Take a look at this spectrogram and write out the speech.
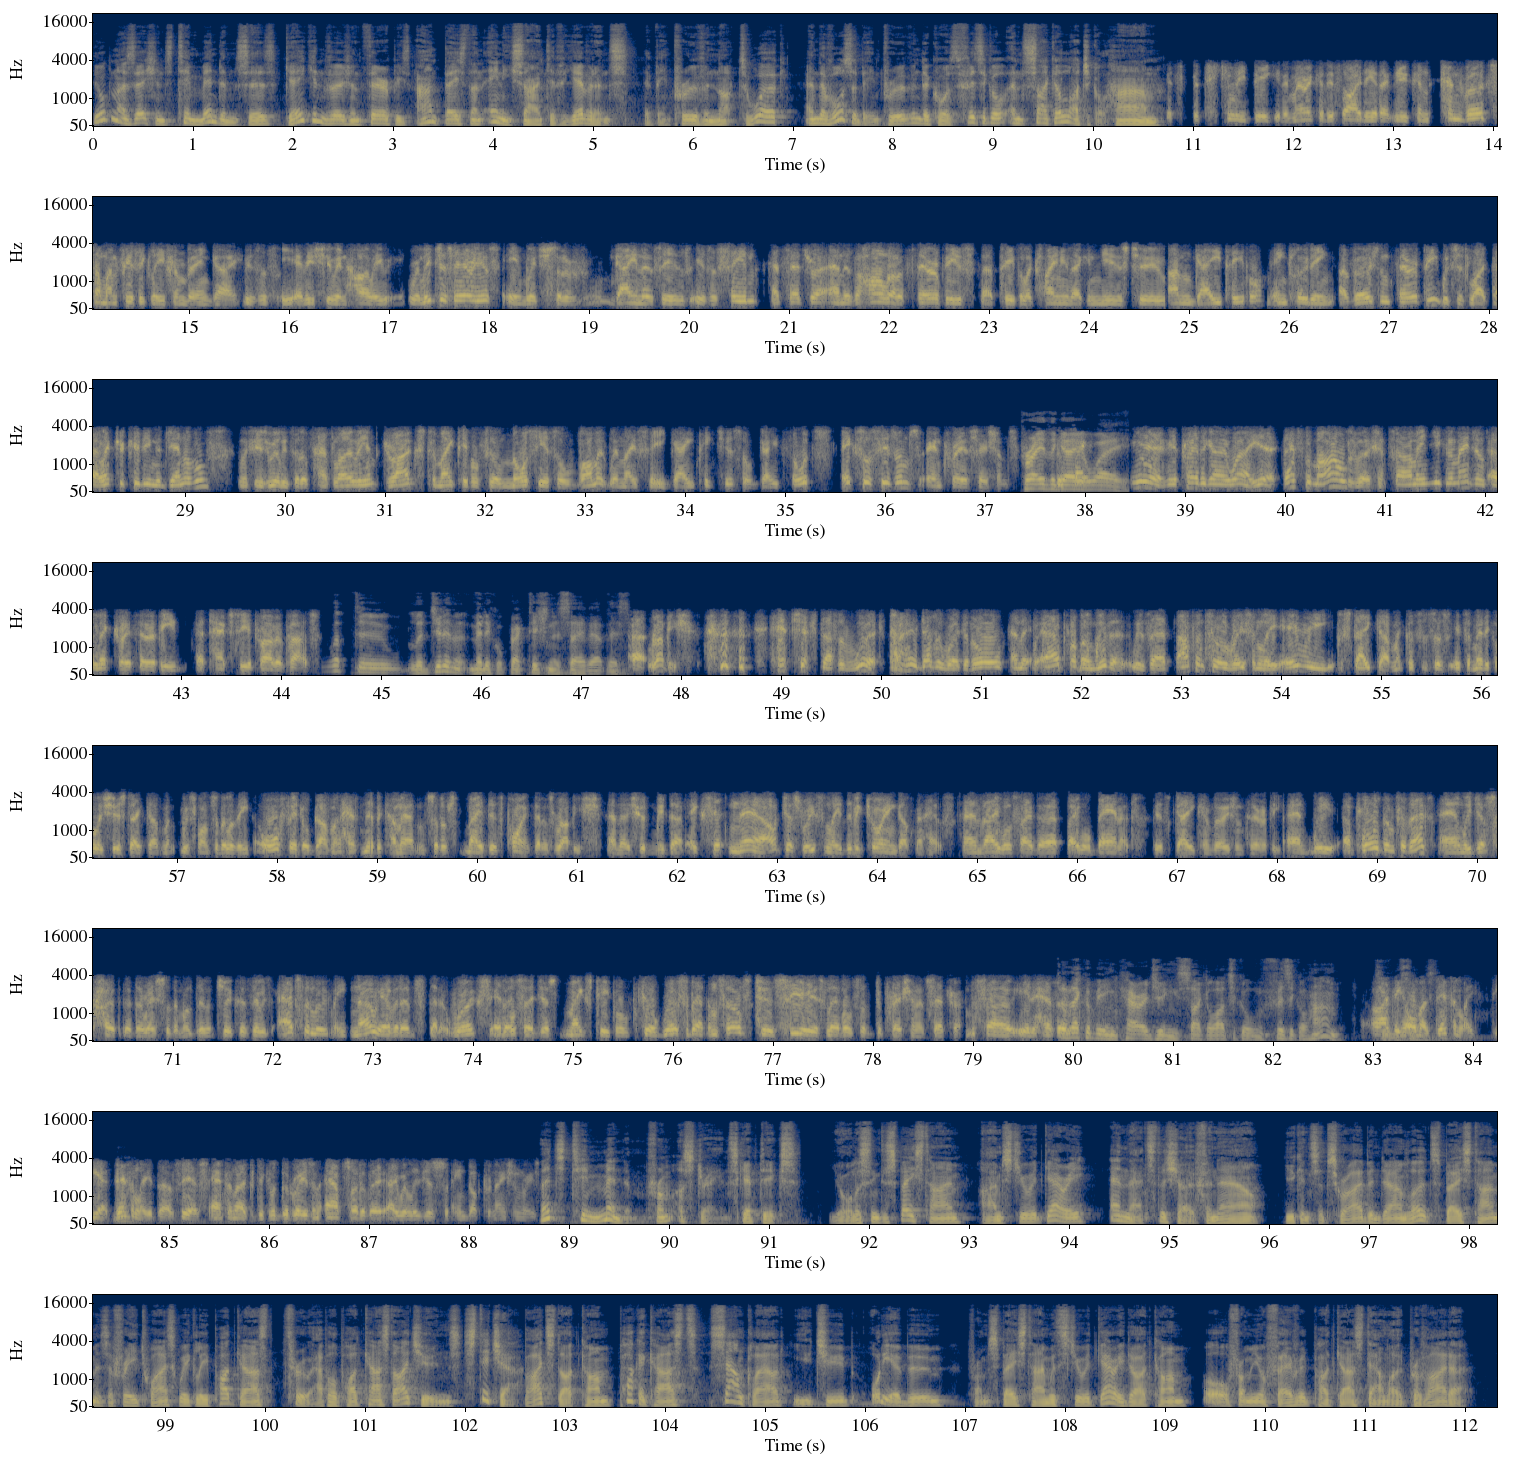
The organisation's Tim Mendham says gay conversion therapies aren't based on any scientific evidence. They've been proven not to work, and they've also been proven to cause physical and psychological harm. It's particularly big in America, this idea that you can convert someone physically from being gay. This is an issue in highly religious areas in which sort of gayness is, is a sin, etc. And there's a whole lot of therapies that people are claiming they can use to ungay people, including aversion therapy, which is like electrocuting the genitals, which is really sort of Pavlovian, drugs to make people feel nauseous or vomit when they see gay pictures or gay thoughts, exorcisms, and prayer Pray the, the gay fact, away. Yeah, yeah, pray the gay away, yeah. That's the mild version. So, I mean, you can imagine electrotherapy attached to your private parts. What do legitimate medical practitioners say about this? Uh, rubbish. it just doesn't work. it doesn't work at all. And our problem with it was that up until recently, every state government, because it's a, it's a medical issue, state government responsibility, or federal government has never come out and sort of made this point that it's rubbish and they shouldn't be done. Except now, just recently, the Victorian government has, and they will say that they will ban it, this gay conversion therapy. And we applaud them for that, and we just hope that the rest of them will do it too, because there is absolutely no evidence that it works. It also just makes people feel worse about themselves to serious levels of depression, etc. So it has so a. that could be encouraging psychological and physical harm. I think almost definitely. Yeah, definitely it does, yes. And for no particular good reason outside of a, a religious indoctrination reason. That's Tim Mendham from Australian Skeptics. You're listening to Space Time. I'm Stuart Gary, and that's the show for now. You can subscribe and download Space Time as a free twice weekly podcast through Apple Podcast iTunes, Stitcher, Bitesz.com, Pocket Casts, SoundCloud, YouTube, Audio Boom, from spacetimewithstuartgary.com or from your favorite podcast download provider.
